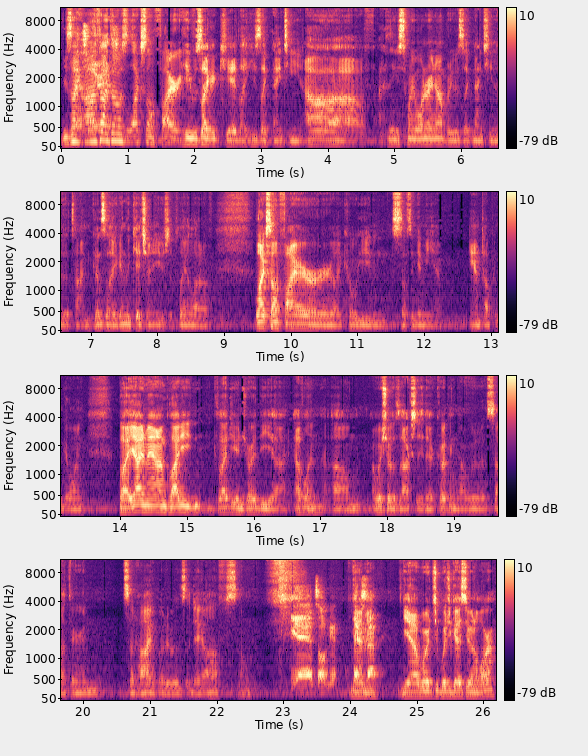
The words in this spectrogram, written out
He's like, oh, "I thought that was Alexisonfire." He was like a kid, like he's like 19. Uh, I think he's 21 right now, but he was like 19 at the time because like in the kitchen, I usually play a lot of Alexisonfire or like Coheed and stuff to get me uh, amped up and going. But yeah, man, I'm glad you glad you enjoyed the uh, Evelyn. Um, I wish I was actually there cooking. I would have sat there and said hi, but it was a day off. So Yeah, it's all good. yeah, Next man. time. Yeah, what'd you, what'd you guys do in Elora?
